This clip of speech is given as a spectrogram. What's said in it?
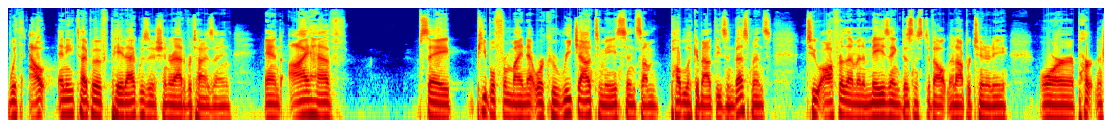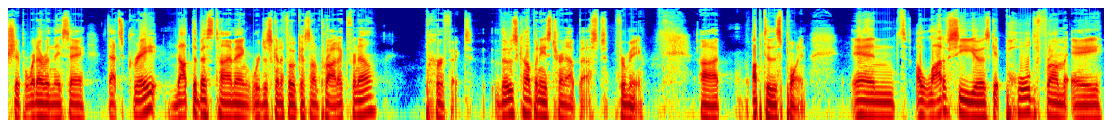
without any type of paid acquisition or advertising, and I have, say, people from my network who reach out to me since I'm public about these investments to offer them an amazing business development opportunity or partnership or whatever. And they say, that's great. Not the best timing. We're just going to focus on product for now. Perfect. Those companies turn out best for me, uh, up to this point. And a lot of CEOs get pulled from a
